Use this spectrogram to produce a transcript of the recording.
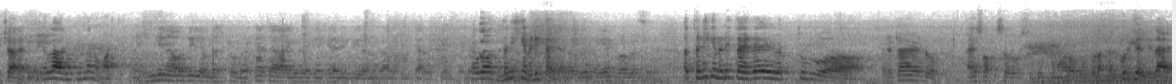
ವಿಚಾರ ಇದೆ. ಎಲ್ಲ ರೀತಿಯಿಂದ ನಾವು ಮಾಡ್ತೀವಿ. ಹಿಂದಿನ ಅವಧಿಯಲ್ಲಿ ಒಂದಷ್ಟು ಭ್ರಷ್ಟಾಚಾರ ಆಗಿದೆ ವಿಚಾರಕ್ಕೆ ಅಂತ ಹೇಳಿ. ಅವರು ತನಿಖೆ ನಡೀತಾ ಇದೆ. ಏನು ಏನು ಪ್ರೋಗ್ರೆಸ್ ಇದೆ? ಅದು ತನಿಖೆ ನಡೀತಾ ಇದೆ. ಇವತ್ತು retired I S officer Sudeep Kumar ಅವರು ಕೂಡ ಕಲಬುರಗಿಯಲ್ಲಿ ಇದ್ದಾರೆ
